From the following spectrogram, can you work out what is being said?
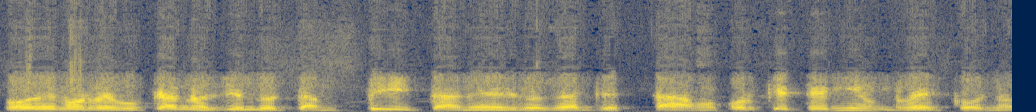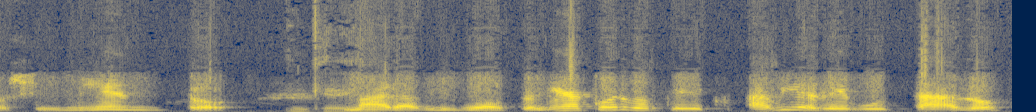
podemos rebuscarnos haciendo tampita negro ya que estamos, porque tenía un reconocimiento maravilloso. Y me acuerdo que había debutado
